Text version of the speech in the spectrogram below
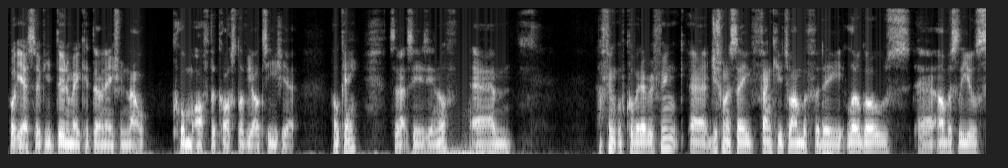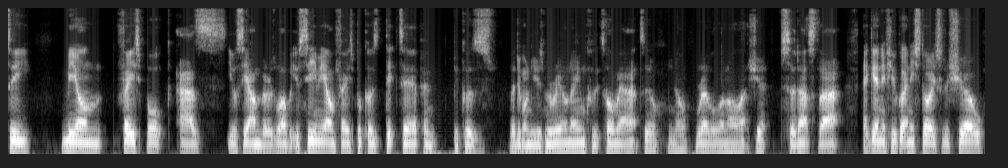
But yeah, so if you're doing make a donation, that'll come off the cost of your t-shirt. Okay, so that's easy enough. Um, I think we've covered everything. Uh, just want to say thank you to Amber for the logos. Uh, obviously, you'll see me on Facebook as you'll see Amber as well, but you'll see me on Facebook as Dick Turpin because I didn't want to use my real name because it told me I had to, you know, Rebel and all that shit. So that's that. Again, if you've got any stories for the show,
